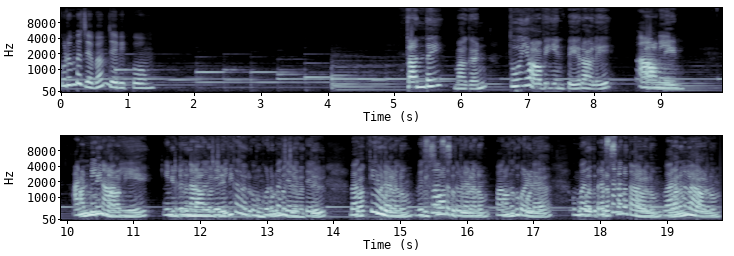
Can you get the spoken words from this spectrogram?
குடும்ப ஜெபம் ஜெபிப்போம். தந்தை மகன் தூய ஆவியின் பெயராலே ஆமேன். அன்பின் ஆவியே இன்று நாங்கள் ஜெபிக்க இருக்கும் குடும்ப ஜெபத்தில் பக்தியுடனும் விசுவாசத்துடனும் பங்கு கொள்ள உமது பிரசன்னத்தாலும் வரங்களாலும்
